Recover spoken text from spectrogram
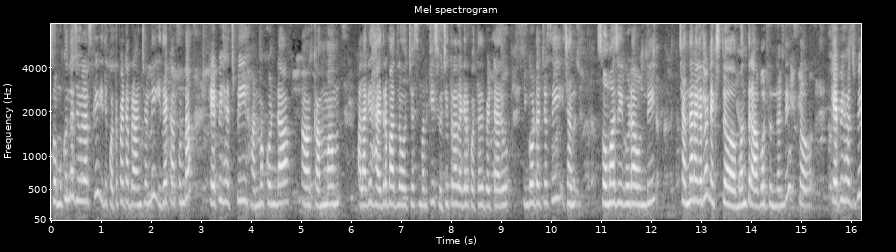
సో ముకుంద జ్యువెలర్స్కి ఇది కొత్తపేట బ్రాంచ్ అండి. ఇదే కాకుండా కేపీహెచ్పి హన్మకొండ ఖమ్మం అలాగే హైదరాబాద్లో వచ్చేసి మనకి సుచిత్ర దగ్గర కొత్తది పెట్టారు. ఇంకోటి వచ్చేసి చంద్ సోమాజీ కూడా ఉంది. చందానగర్లో నెక్స్ట్ మంత్ రాబోతుందండి. సో కేపీహెచ్బి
